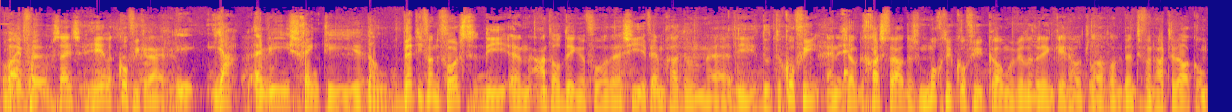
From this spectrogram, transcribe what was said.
Waar we nog steeds heerlijk koffie krijgen. Ja, en wie schenkt die eh, dan? Betty van der Vorst, die een aantal dingen voor eh, CFM gaat doen, eh, die doet de koffie en is ook de gastvrouw. Dus mocht u koffie komen willen drinken in Hotel Hoogland, bent u van harte welkom.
